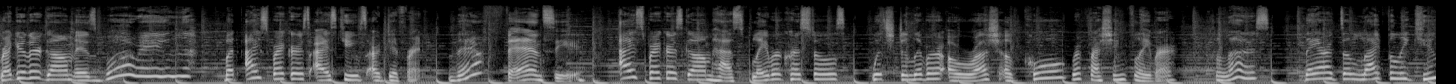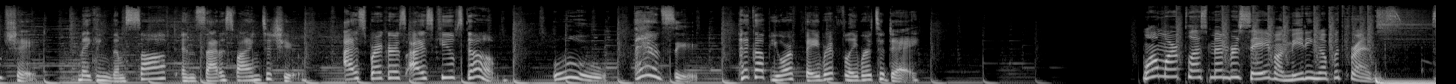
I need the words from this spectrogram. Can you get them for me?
Regular gum is boring, but Icebreaker's ice cubes are different. They're fancy. Icebreaker's gum has flavor crystals, which deliver a rush of cool, refreshing flavor. Plus, they are delightfully cube shaped, making them soft and satisfying to chew. Icebreaker's Ice Cubes Gum. Ooh, fancy. Pick up your favorite flavor today. Walmart Plus members save on meeting up with friends.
